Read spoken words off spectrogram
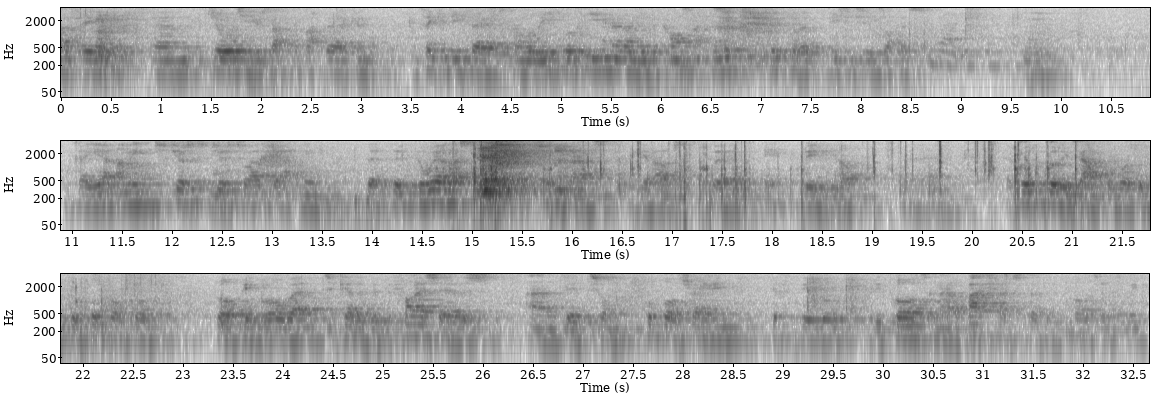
um, Georgie, who sat at the back there, can, can take your details and will, e- will email you the contacts for, for the PCC's office. Okay. Yeah, I mean, just, just to add to that, I mean, the, the, the way grants that we get out, where it really helped. Um, a good, good example was Liverpool Football Club brought people over together with the fire service and did some football training, different people, thought and now back have studied thought and me.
